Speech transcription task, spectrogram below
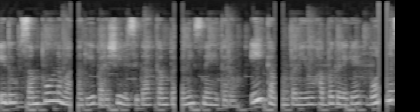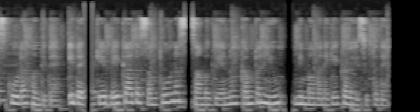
ಇದು ಸಂಪೂರ್ಣವಾಗಿ ಪರಿಶೀಲಿಸಿದ ಕಂಪನಿ ಸ್ನೇಹಿತರು. ಈ ಕಂಪನಿಯು ಹಬ್ಬಗಳಿಗೆ ಬೋನಸ್ ಕೂಡ ಹೊಂದಿದೆ. ಇದಕ್ಕೆ ಬೇಕಾದ ಸಂಪೂರ್ಣ ಸಾಮಗ್ರಿಯನ್ನು ಕಂಪನಿಯು ನಿಮ್ಮ ಮನೆಗೆ ಕಳುಹಿಸುತ್ತದೆ.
